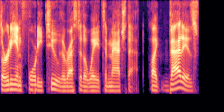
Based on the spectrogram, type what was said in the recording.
30 and 42 the rest of the way to match that. Like that is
